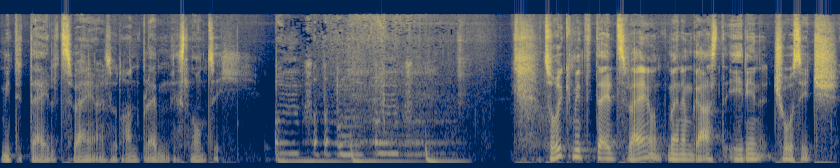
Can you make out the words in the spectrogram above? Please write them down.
mit Teil 2. Also dranbleiben, es lohnt sich. Zurück mit Teil 2 und meinem Gast Edin Josic.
